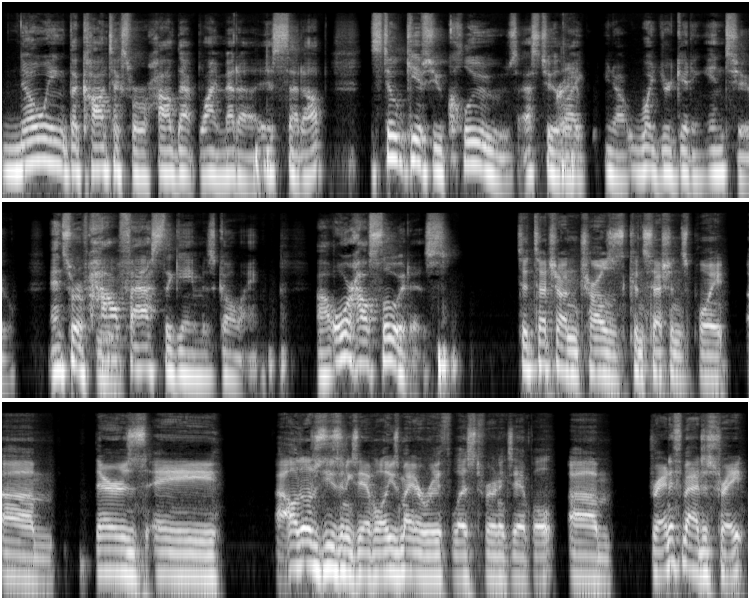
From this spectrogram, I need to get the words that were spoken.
knowing the context for how that blind meta is set up still gives you clues as to Right. like you know what you're getting into and sort of how Mhm. fast the game is going uh, or how slow it is to touch on Charles' concessions point, um, there's a. I'll, I'll just use an example. I'll use my Aruth list for an example. Um, Drannith Magistrate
